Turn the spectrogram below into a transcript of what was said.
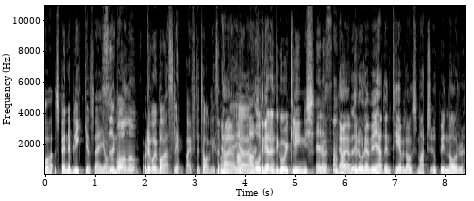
och spände blicken så här i honom. Honom. och det var ju bara att släppa efter ett tag liksom. Ja, ja, han- jag han orkade skulle- inte gå i clinch. Är det sant? Ja, ja, det roliga, vi hade en tv-lagsmatch uppe i norr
